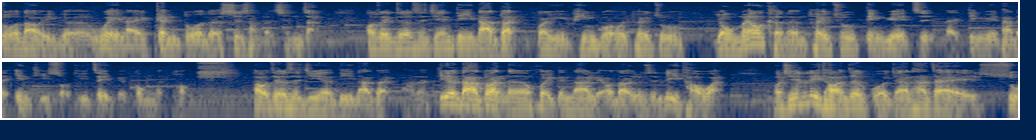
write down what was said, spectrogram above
做到一个未来更多的市场的成长，好，所以这个是今天第一大段关于苹果会推出有没有可能推出订阅制来订阅它的硬体手机这个功能，哈，好，这个是今天的第一大段，好的，第二大段呢会跟大家聊到就是立陶宛，哦，其实立陶宛这个国家它在数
